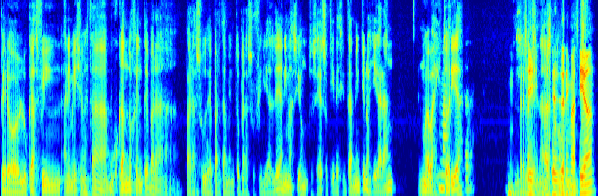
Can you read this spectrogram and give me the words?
Pero Lucasfilm Animation está buscando gente para, para su departamento, para su filial de animación. Entonces eso quiere decir también que nos llegarán nuevas historias sí, relacionadas. series con... de animación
